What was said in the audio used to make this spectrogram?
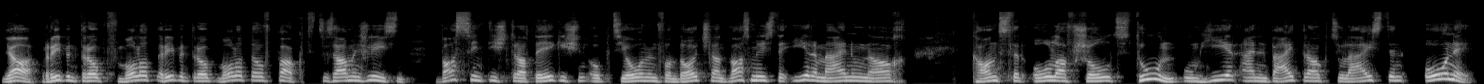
ja, Ribbentrop-Molotow-Pakt zusammenschließen. Was sind die strategischen Optionen von Deutschland? Was müsste Ihrer Meinung nach Kanzler Olaf Scholz tun, um hier einen Beitrag zu leisten, ohne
